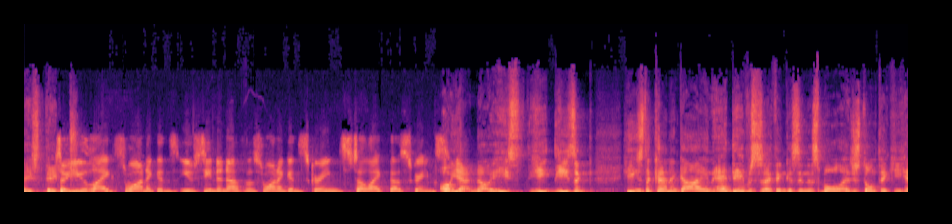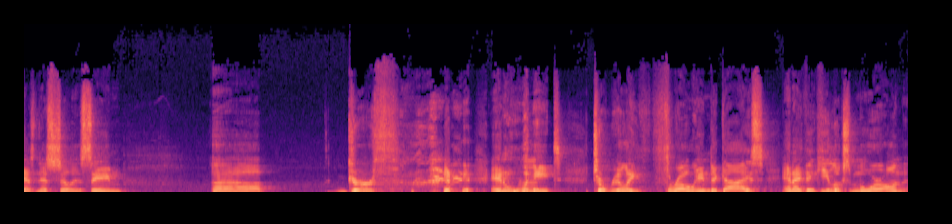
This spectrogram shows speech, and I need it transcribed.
They, they So you like Swanigan's? You've seen enough of Swanigan's screens to like those screens. Oh yeah, no, he's he he's a he's the kind of guy, and Ed Davis I think is in this mold. I just don't think he has necessarily the same uh, girth and weight to really throw into guys. And I think he looks more on.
